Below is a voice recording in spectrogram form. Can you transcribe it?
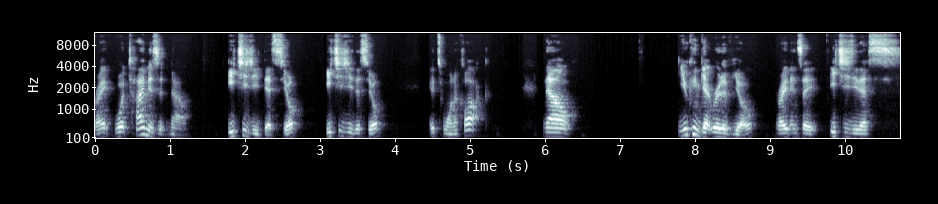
right? What time is it now? Ichiji desu yo. Ichiji desu yo. It's one o'clock. Now, you can get rid of yo, right, and say ichiji desu.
